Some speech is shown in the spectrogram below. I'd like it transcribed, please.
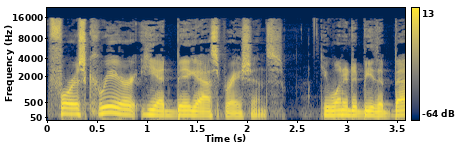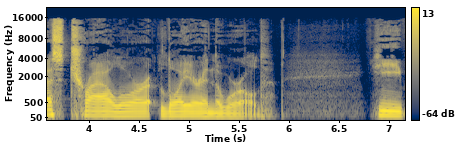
for his career, he had big aspirations. He wanted to be the best trial lawyer in the world. he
